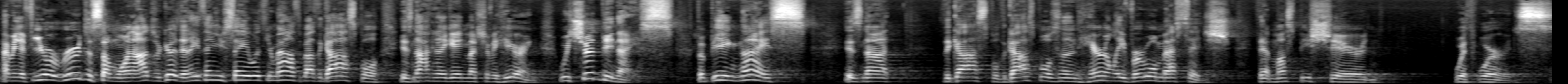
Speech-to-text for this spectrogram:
I mean, if you are rude to someone, odds are good anything you say with your mouth about the gospel is not going to gain much of a hearing. We should be nice, but being nice is not the gospel. The gospel is an inherently verbal message that must be shared with words.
